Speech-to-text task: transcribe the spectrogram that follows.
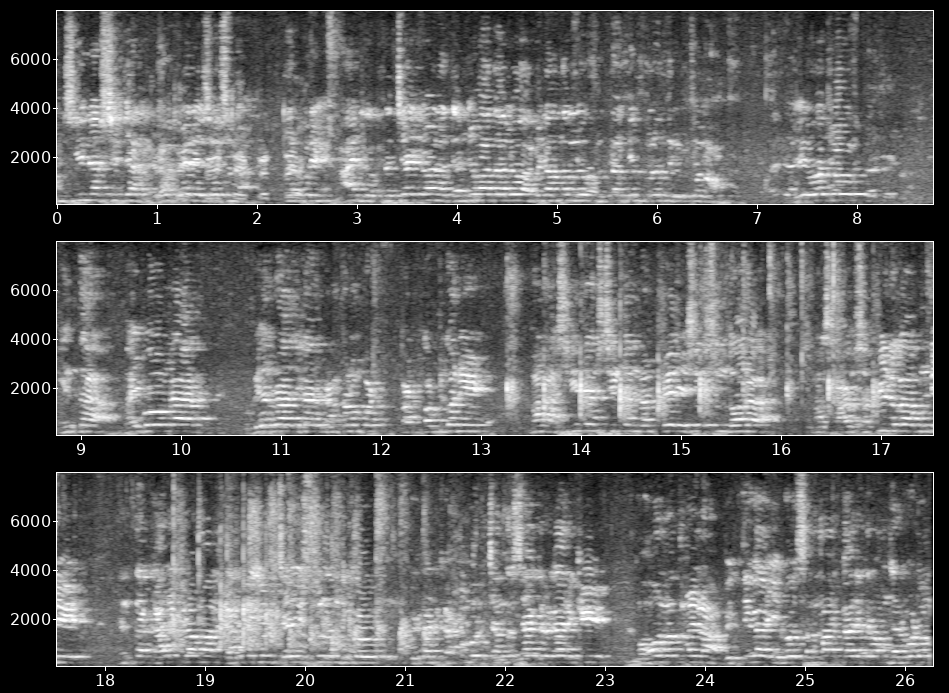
మన సీనియర్ సిటిజన్ వెల్ఫేర్ అసోసియేషన్ తరపున ఆయనకు ప్రత్యేకమైన ధన్యవాదాలు అభినందనలు కృతజ్ఞతలు తెలుపుతున్నాం. ఈరోజు ఇంత వైభవంగా వీర్రాజు గారు కంకణం కట్టుకొని మన సీనియర్ సిటిజన్ వెల్ఫేర్ అసోసియేషన్ ద్వారా మన సభ్యులుగా ఉండి ఇంత కార్యక్రమాన్ని ఘనవిజయం చేయిస్తున్నందుకు ఇటువంటి కట్టమూరి చంద్రశేఖర్ గారికి మహోన్నతమైన వ్యక్తిగా ఈరోజు సన్మాన కార్యక్రమం జరగడం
